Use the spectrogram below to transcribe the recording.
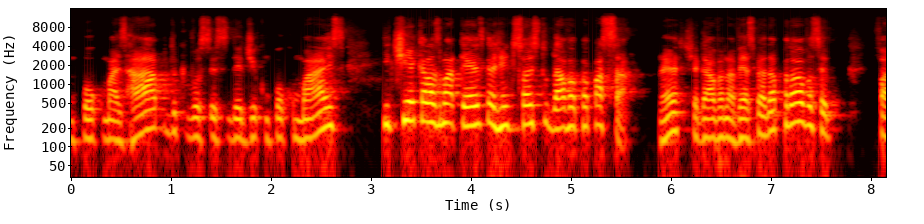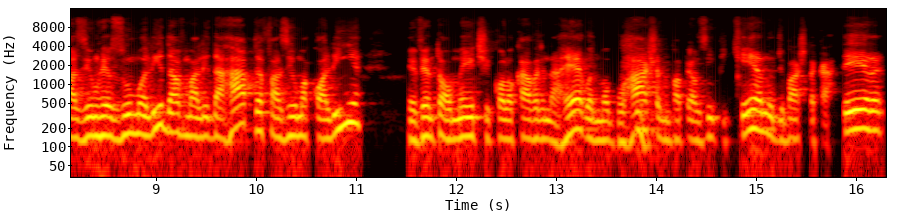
um pouco mais rápido, que você se dedica um pouco mais, e tinha aquelas matérias que a gente só estudava para passar, né? Chegava na véspera da prova, você fazia um resumo ali, dava uma lida rápida, fazia uma colinha, eventualmente colocava ali na régua, numa borracha, num papelzinho pequeno, debaixo da carteira,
